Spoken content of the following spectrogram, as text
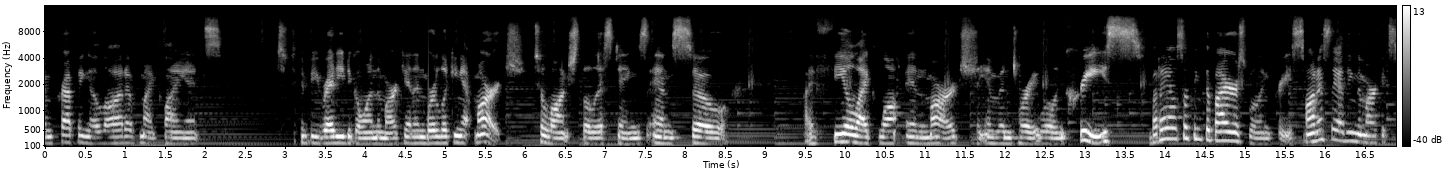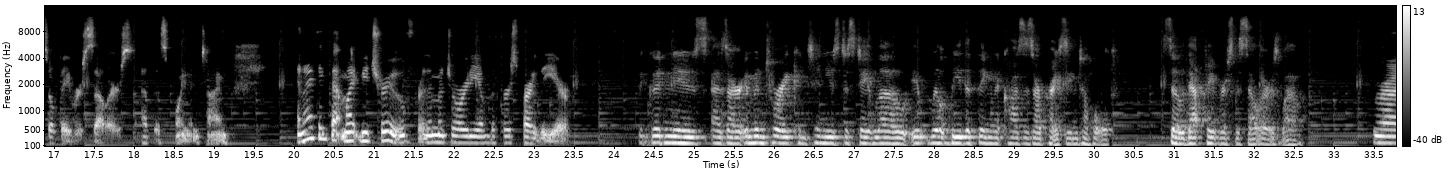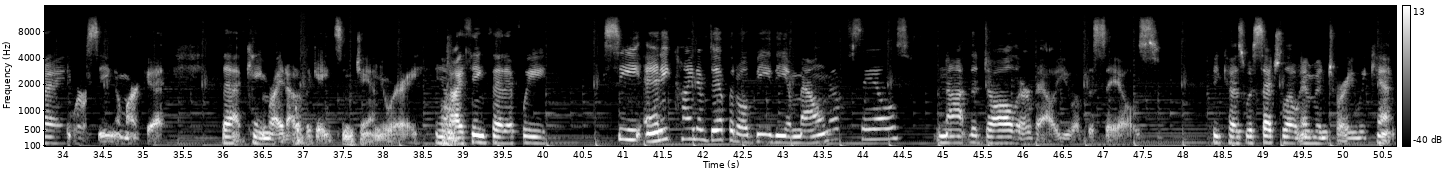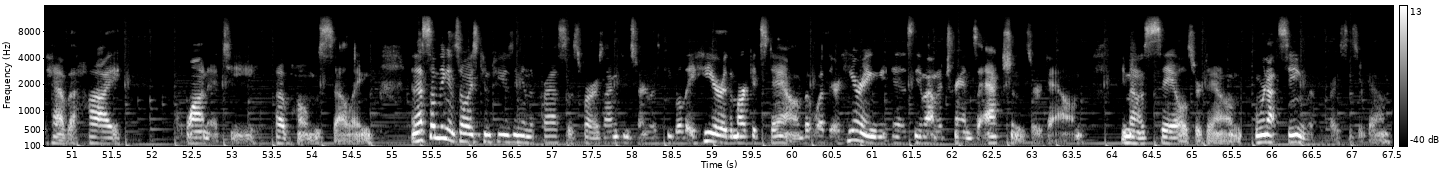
I'm prepping a lot of my clients to be ready to go on the market, and we're looking at March to launch the listings. And so I feel like in March, the inventory will increase, but I also think the buyers will increase. Honestly, I think the market still favors sellers at this point in time. And I think that might be true for the majority of the first part of the year. The good news as our inventory continues to stay low, it will be the thing that causes our pricing to hold. So that favors the seller as well. Right. We're seeing a market that came right out of the gates in January. And I think that if we see any kind of dip, it'll be the amount of sales, not the dollar value of the sales. Because with such low inventory, we can't have a high quantity of homes selling. And that's something that's always confusing in the press as far as I'm concerned with people. They hear the market's down, but what they're hearing is the amount of transactions are down, the amount of sales are down. We're not seeing that the prices are down.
